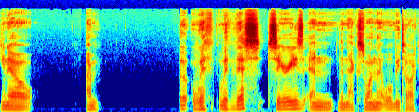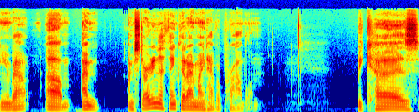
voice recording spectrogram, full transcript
You know, I'm uh, with with this series and the next one that we'll be talking about. Um, I'm I'm starting to think that I might have a problem because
